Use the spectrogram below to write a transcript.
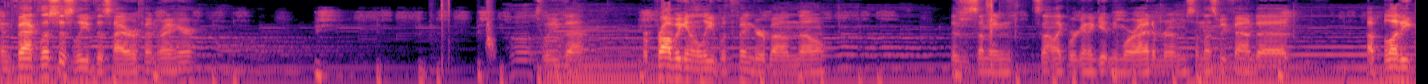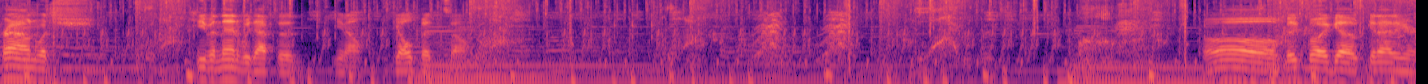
In fact, let's just leave this Hierophant right here. Let's leave that. We're probably going to leave with Fingerbone, though. Because, I mean, it's not like we're going to get any more item rooms unless we found a, a Bloody Crown, which even then we'd have to, you know, gulp it, so... Oh, big boy goat, get out of here.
